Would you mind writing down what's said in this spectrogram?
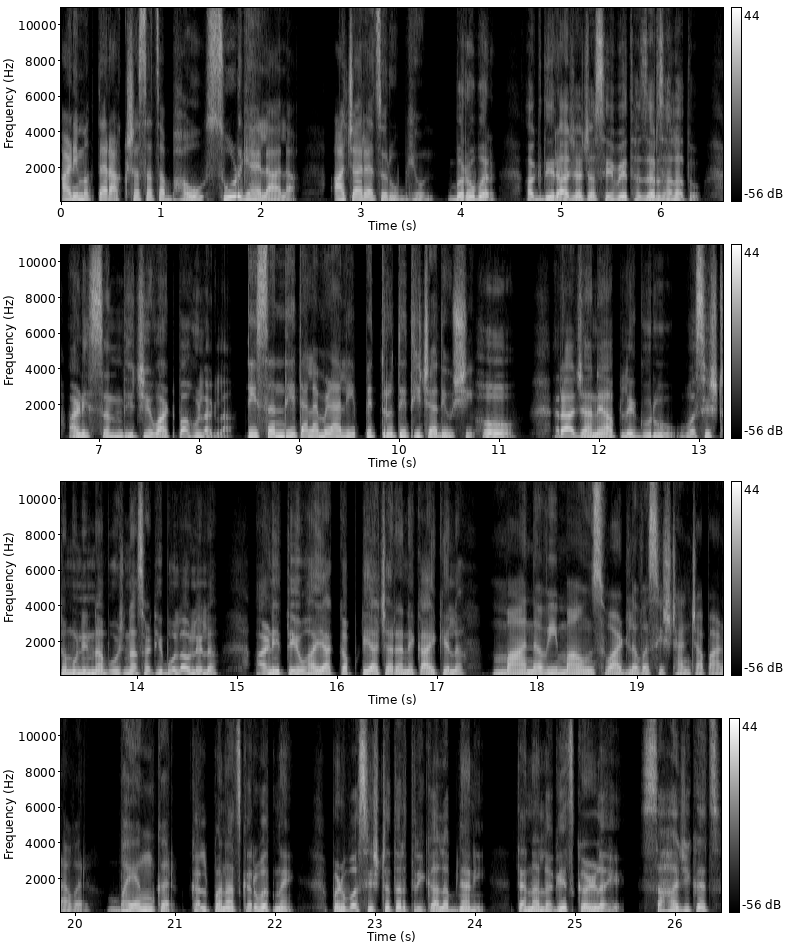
आणि मग त्या राक्षसाचा भाऊ सूड घ्यायला आला आचार्याचं रूप घेऊन. बरोबर अगदी राजाच्या सेवेत हजर झाला तो आणि संधीची वाट पाहू लागला. ती संधी त्याला मिळाली पितृतिथीच्या दिवशी. हो राजाने आपले गुरु वसिष्ठ मुनींना भोजनासाठी बोलावलेलं आणि तेव्हा या कपटी आचार्याने काय केलं? मानवी मांस वाढलं वसिष्ठांच्या पाडावर भयंकर. कल्पनाच करवत नाही. पण वसिष्ठ तर त्रिकालज्ञानी त्यांना लगेच कळलं हे. साहजिकच.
